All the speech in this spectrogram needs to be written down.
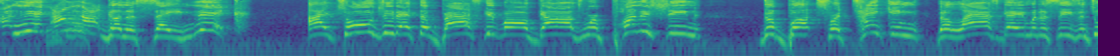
Uh, Nick, I'm not going to say, Nick, I told you that the basketball gods were punishing the Bucks for tanking the last game of the season to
